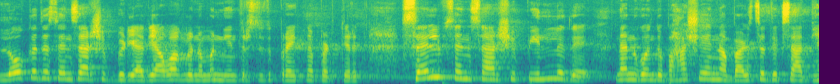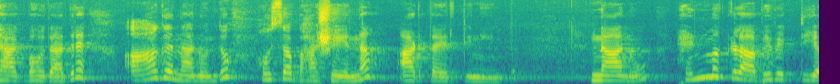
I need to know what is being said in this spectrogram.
ಲೋಕದ ಸೆನ್ಸಾರ್ಶಿಪ್ ಬಿಡಿ, ಅದು ಯಾವಾಗಲೂ ನಮ್ಮನ್ನು ನಿಯಂತ್ರಿಸೋದಕ್ಕೆ ಪ್ರಯತ್ನ ಪಡ್ತಿರುತ್ತೆ. ಸೆಲ್ಫ್ ಸೆನ್ಸಾರ್ಶಿಪ್ ಇಲ್ಲದೆ ನನಗೊಂದು ಭಾಷೆಯನ್ನು ಬಳಸೋದಕ್ಕೆ ಸಾಧ್ಯ ಆಗಬಹುದಾದರೆ, ಆಗ ನಾನೊಂದು ಹೊಸ ಭಾಷೆಯನ್ನು ಆಡ್ತಾ ಇರ್ತೀನಿ ಅಂತ. ನಾನು ಹೆಣ್ಮಕ್ಕಳ ಅಭಿವ್ಯಕ್ತಿಯ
